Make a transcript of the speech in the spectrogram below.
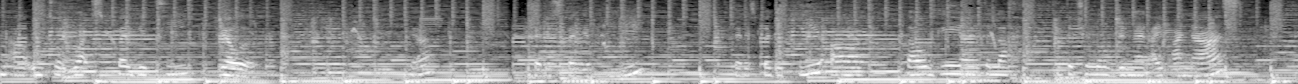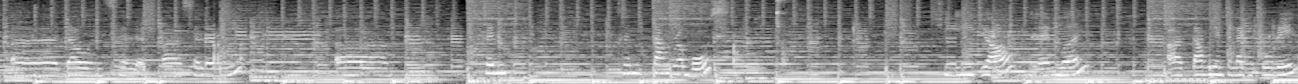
Persediaan uh, untuk buat spaghetti Jawa. Ya, kita ada spaghetti, kita ada spaghetti uh, tauge yang telah kita celur dengan air panas, uh, daun sel uh, seleri, uh, ken kentang rebus, cili hijau, lemon, uh, tahu yang telah digoreng,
